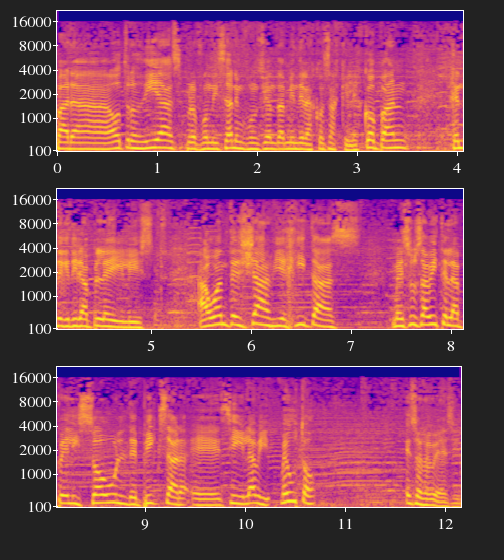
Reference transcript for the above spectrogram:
para otros días profundizar en función también de las cosas que les copan. Gente que tira playlist. Aguante el jazz, viejitas. Mesusa, ¿viste la peli Soul de Pixar? Eh, sí, la vi. Me gustó. Eso es lo voy a decir.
